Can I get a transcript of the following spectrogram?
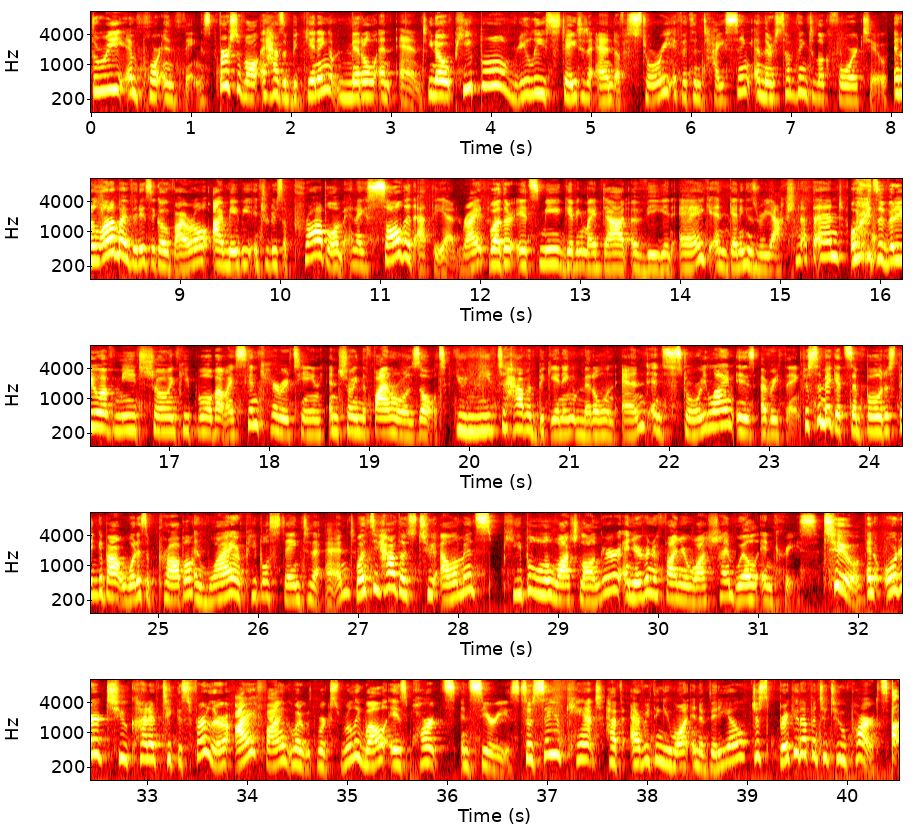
three important things. First of all, it has a beginning, middle, and end. You know, people really stay to the end of a story if it's enticing and there's something to look forward to. In a lot of my videos that go viral, I maybe introduce a problem and I solve it at the end, right? Whether it's me giving my dad a vegan egg and getting his reaction at the end, or it's a video of me showing people about my skincare routine and showing the final result. You need to have a beginning, middle, and end, and storyline is everything. Just to make it simple, just think about what is a problem and why are people staying to the end. Once you have those two elements, people will watch longer and you're gonna find your watch time will increase. Two, in order to kind of take this further, I find what works really well is parts and series. So say you can't have everything you want in a video, just break it up into two parts. Uh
